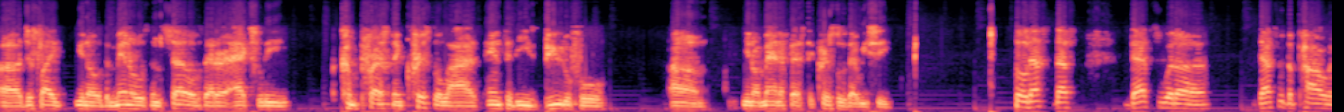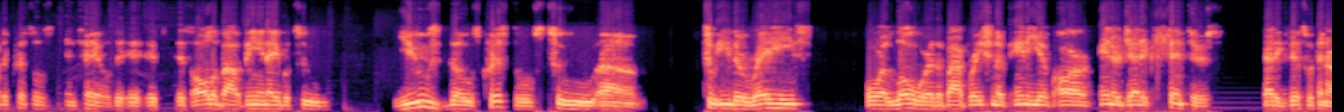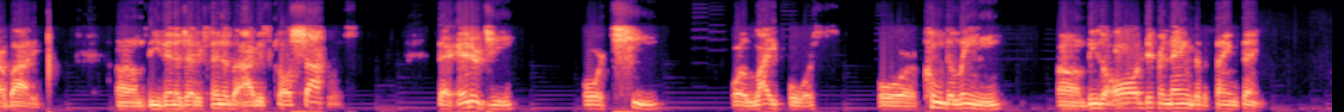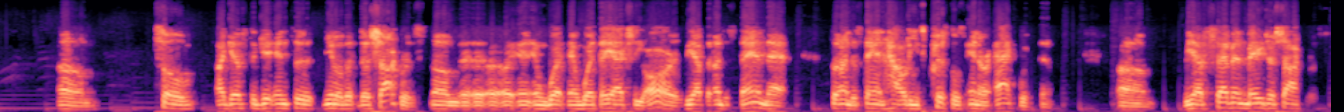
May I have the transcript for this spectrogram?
uh, just like you know the minerals themselves that are actually compressed and crystallized into these beautiful, um, you know, manifested crystals that we see. So that's that's that's what uh that's what the power of the crystals entails. It, it, it's it's all about being able to use those crystals to um, to either raise or lower the vibration of any of our energetic centers that exist within our body. Um, these energetic centers are obviously called chakras. Their energy or chi or life force or kundalini, um, these are all different names of the same thing. Um, so I guess to get into you know the, the chakras um, uh, uh, uh, and, and, what and what they actually are, we have to understand that to understand how these crystals interact with them. Um, we have seven major chakras.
